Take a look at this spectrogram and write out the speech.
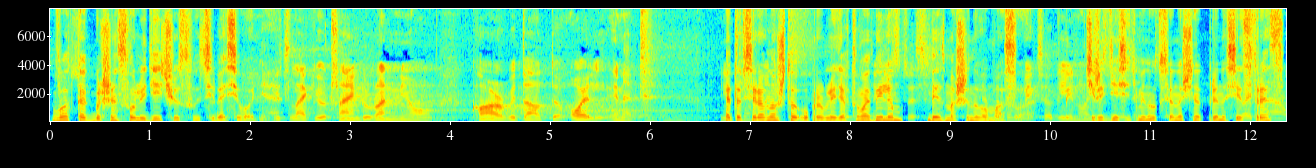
Вот как большинство людей чувствуют себя сегодня. Это все равно, что управлять автомобилем без машинного масла. Через 10 минут все начнет приносить стресс,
